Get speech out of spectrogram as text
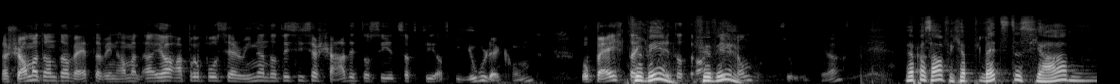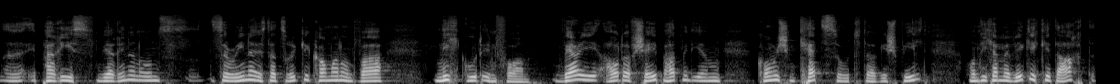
Na schauen wir dann da weiter. Wen haben wir? Ah, ja, apropos Serena, das ist ja schade, dass sie jetzt auf die, auf die Jule kommt. Wobei ich da Für wen? Für wen? schon zu. Ja? Ja, pass auf, ich habe letztes Jahr äh, Paris, wir erinnern uns, Serena ist da zurückgekommen und war nicht gut in Form. Very out of shape, hat mit ihrem komischen Catsuit da gespielt. Und ich habe mir wirklich gedacht,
